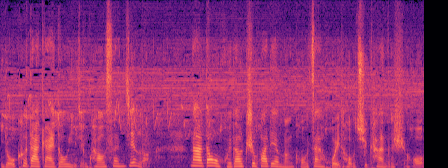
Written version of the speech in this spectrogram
游客大概都已经快要散尽了。那当我回到智化殿门口再回头去看的时候，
